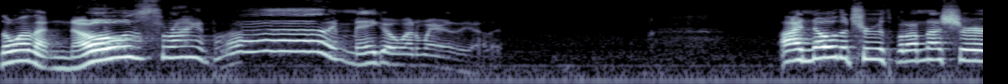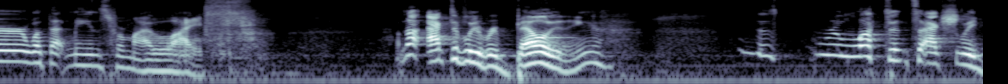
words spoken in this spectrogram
The one that knows, right? But they may go one way or the other. I know the truth, but I'm not sure what that means for my life. I'm not actively rebelling. I'm just reluctant to actually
